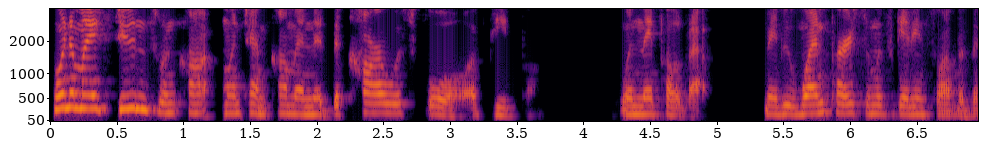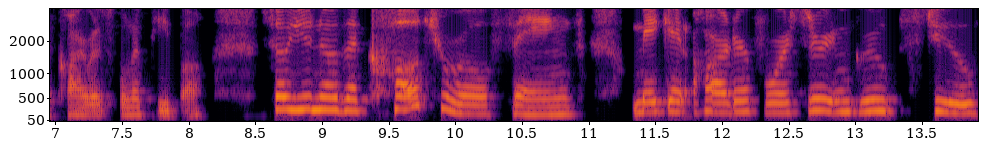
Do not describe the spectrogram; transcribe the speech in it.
one of my students one, one time commented the car was full of people when they pulled up. Maybe one person was getting swabbed but the car was full of people. So you know the cultural things make it harder for certain groups to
